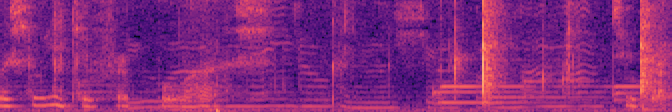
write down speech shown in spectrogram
What should we do for blush? Too bright.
